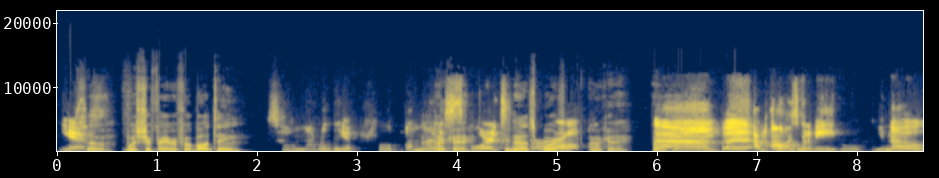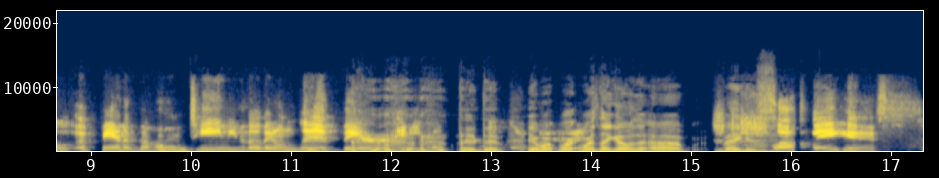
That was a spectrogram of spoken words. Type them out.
Yes. So, what's your favorite football team? So I'm not really a football. I'm not okay. a sports. You're not a girl. sports. Okay. Okay. Um, but I'm always going to be, you know, a fan of the home team, even though they don't live there anymore. they, they, yeah, where, where, where'd they go? The uh, Vegas, Las Vegas.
